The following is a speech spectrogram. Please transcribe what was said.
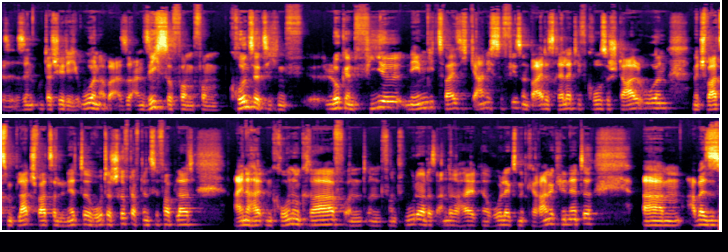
also es sind unterschiedliche Uhren, aber also an sich so vom, vom grundsätzlichen Look and Feel nehmen die zwei sich gar nicht so viel, sind beides relativ große Stahluhren mit schwarzem Blatt, schwarzer Lünette, roter Schrift auf dem Zifferblatt. Eine halt ein Chronograph und, und von Tudor, das andere halt eine Rolex mit Keramiklünette. Ähm, aber es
